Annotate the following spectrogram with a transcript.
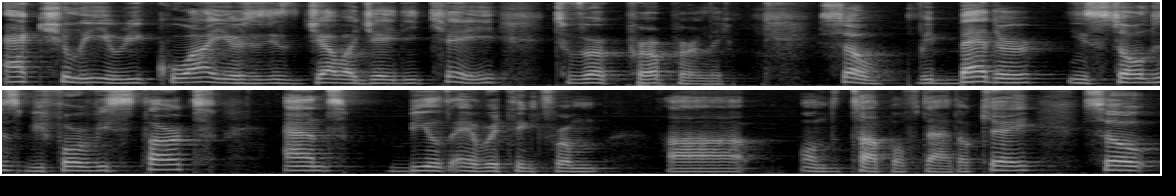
actually requires this Java JDK to work properly. So we better install this before we start and build everything from uh, on the top of that okay? So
